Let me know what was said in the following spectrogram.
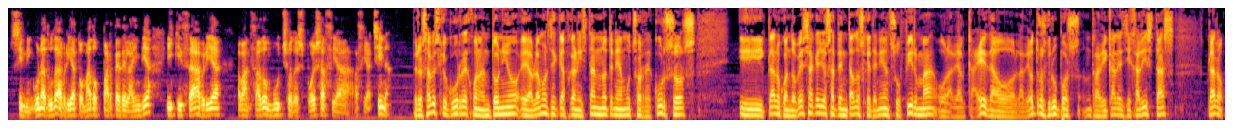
sin ninguna duda habría tomado parte de la India y quizá habría avanzado mucho después hacia, hacia China. Pero ¿sabes qué ocurre, Juan Antonio? Eh, hablamos de que Afganistán no tenía muchos recursos y claro, cuando ves aquellos atentados que tenían su firma, o la de Al Qaeda, o la de otros grupos radicales yihadistas, claro,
